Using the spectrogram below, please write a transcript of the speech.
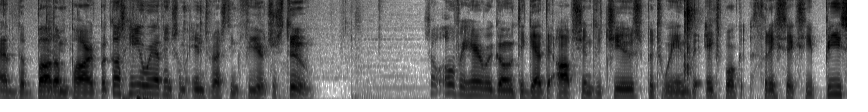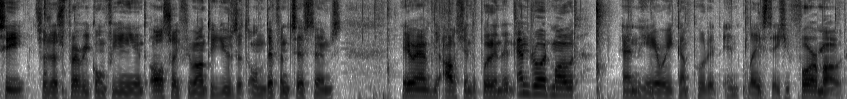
at the bottom part, because here we're having some interesting features too. So over here we're going to get the option to choose between the Xbox 360 PC, so that's very convenient, also if you want to use it on different systems. Here we have the option to put it in Android mode, and here we can put it in PlayStation 4 mode.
